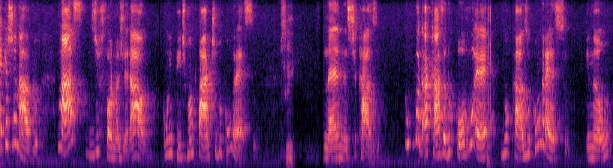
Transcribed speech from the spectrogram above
é questionável. Mas, de forma geral, o impeachment parte do Congresso. Sim. Né, neste caso a casa do povo é, no caso, o Congresso, e não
